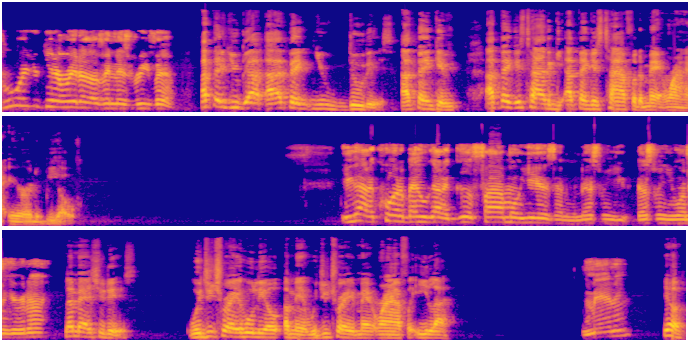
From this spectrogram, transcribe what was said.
who are you getting rid of in this revamp? I think you got I think you do this. I think if I think it's time to get, I think it's time for the Matt Ryan era to be over. You got a quarterback who got a good five more years in him. That's when you. That's when you want to get rid of. Let me ask you this. Would you trade Julio I mean, would you trade Matt Ryan for Eli? Manning? Yeah.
